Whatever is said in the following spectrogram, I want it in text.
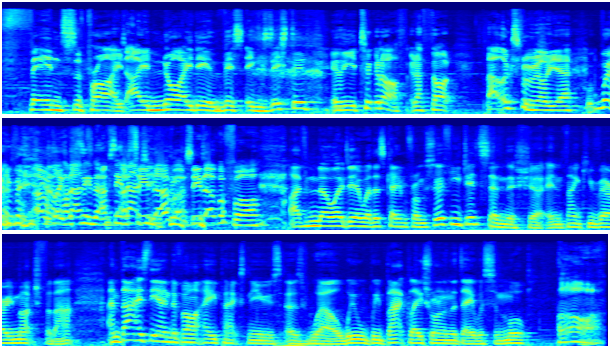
feigned surprise. I had no idea this existed, and then you took it off, and I thought, that looks familiar. Wait a minute. I was like, I've seen that, I've seen I've seen that. I've seen that before. I've no idea where this came from. So if you did send this shirt in, thank you very much for that. And that is the end of our Apex news as well. We will be back later on in the day with some more. Oh,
